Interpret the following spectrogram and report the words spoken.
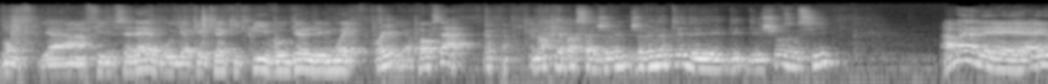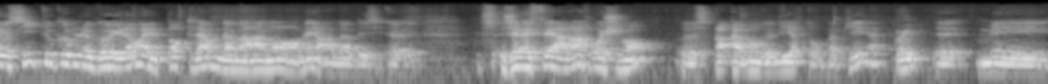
Bon, il y a un film célèbre où il y a quelqu'un qui crie Vos gueules les mouettes. Oui. Il n'y a pas que ça. Non, il n'y a pas que ça. Je vais, je vais noter des, des- des choses aussi. Ah ouais, elle, est- elle aussi, tout comme le goéland, elle porte l'arme d'un marin mort en mer. Ah bah, euh, J'avais fait un rapprochement euh, avant de lire ton papier, là, Oui, euh, mais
